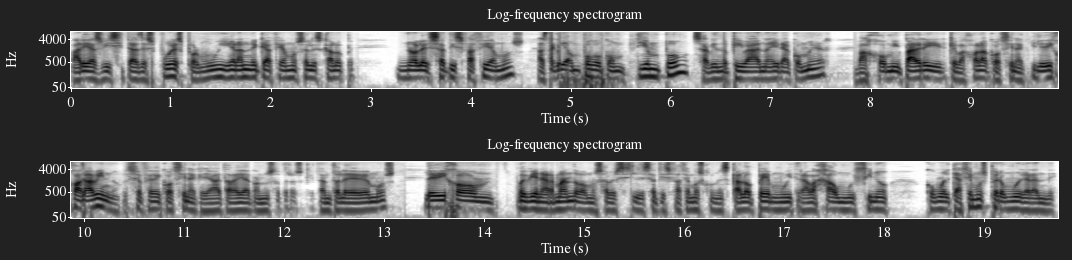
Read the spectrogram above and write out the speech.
Varias visitas después, por muy grande que hacíamos el escalope, no le satisfacíamos, hasta que ya un poco con tiempo, sabiendo que iban a ir a comer, bajó mi padre y que bajó a la cocina y le dijo a Gavino, el jefe de cocina que lleva todavía con nosotros, que tanto le debemos, le dijo, muy bien Armando, vamos a ver si le satisfacemos con un escalope muy trabajado, muy fino, como el que hacemos, pero muy grande.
